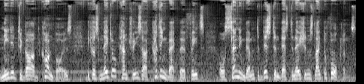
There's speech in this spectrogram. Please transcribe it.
needed to guard convoys because NATO countries are cutting back their fleets or sending them to distant destinations like the Falklands.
